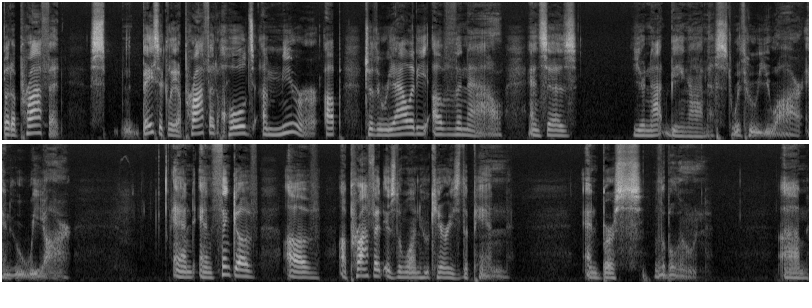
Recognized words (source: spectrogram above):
But a prophet basically a prophet holds a mirror up to the reality of the now and says, You're not being honest with who you are and who we are. And, and think of, of a prophet is the one who carries the pin and bursts the balloon. Um,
